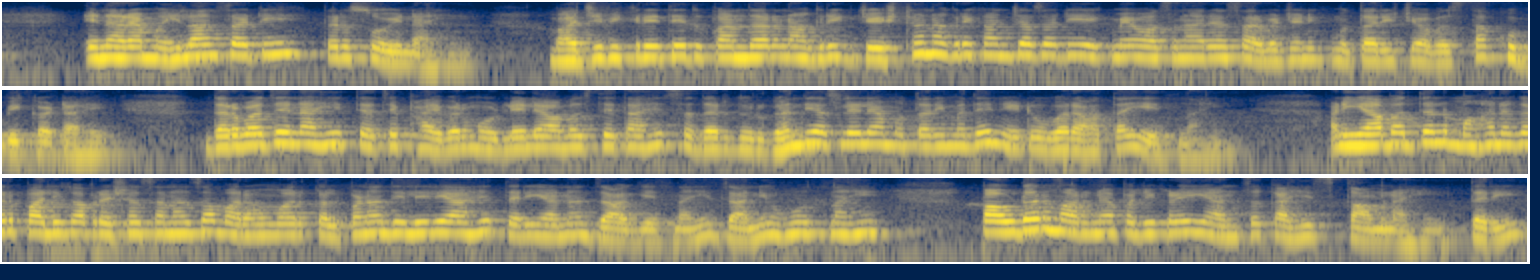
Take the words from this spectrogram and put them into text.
येणाऱ्या महिलांसाठी तर सोय नाही. भाजी विक्रेते दुकानदार नागरिक ज्येष्ठ नागरिकांच्यासाठी एकमेव असणाऱ्या सार्वजनिक मुतारीची अवस्था खूप बिकट आहे. दरवाजे नाहीत त्याचे फायबर मोडलेल्या अवस्थेत आहे सदर दुर्गंधी असलेल्या मुतारीमध्ये नीट उभं राहता येत नाही. आणि याबद्दल महानगरपालिका प्रशासनाचा वारंवार कल्पना दिलेली आहे तरी यांना जाग येत नाही जाणीव होत नाही. पावडर मारण्यापलीकडे यांचं काहीच काम नाही. तरी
